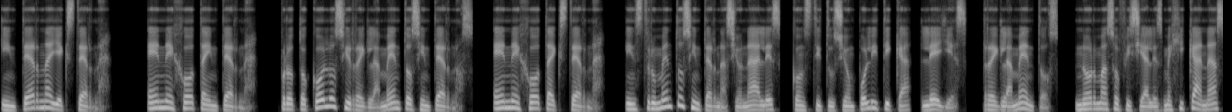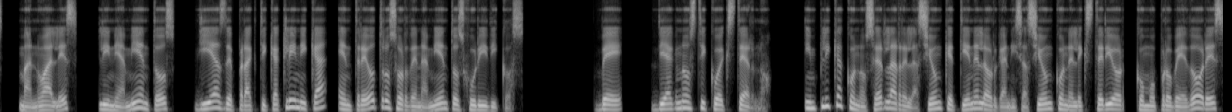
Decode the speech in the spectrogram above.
interna y externa. NJ interna. Protocolos y reglamentos internos. NJ externa. Instrumentos internacionales, constitución política, leyes, reglamentos, normas oficiales mexicanas, manuales, lineamientos, guías de práctica clínica, entre otros ordenamientos jurídicos. B. Diagnóstico externo. Implica conocer la relación que tiene la organización con el exterior, como proveedores,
